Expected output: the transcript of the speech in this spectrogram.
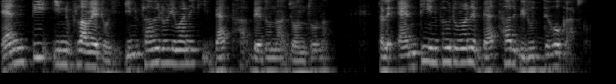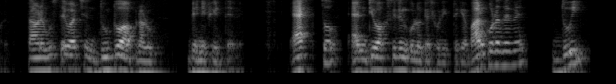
অ্যান্টি ইনফ্লামেটরি ইনফ্লামেটরি মানে কি? ব্যথা, বেদনা, যন্ত্রণা। তাহলে অ্যান্টি ইনফ্লামেটরি মানে ব্যথার বিরুদ্ধেও কাজ করবে। তার মানে বুঝতে পারছেন, দুটো আপনার বেনিফিট দেবে। এক তো অ্যান্টি অক্সিডেন্টগুলোকে শরীর থেকে বার করে দেবে। দুই,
